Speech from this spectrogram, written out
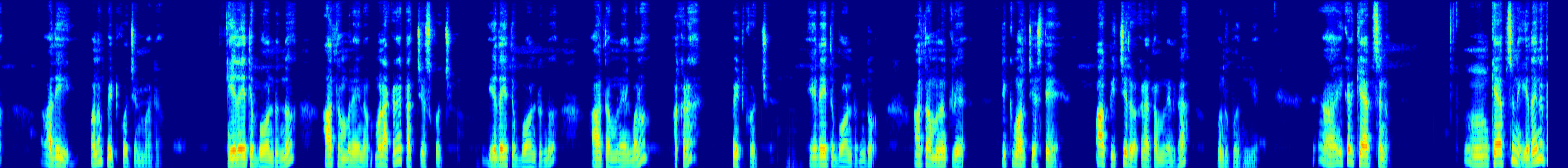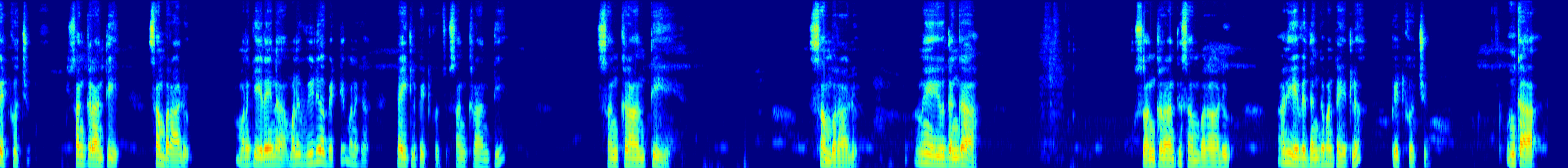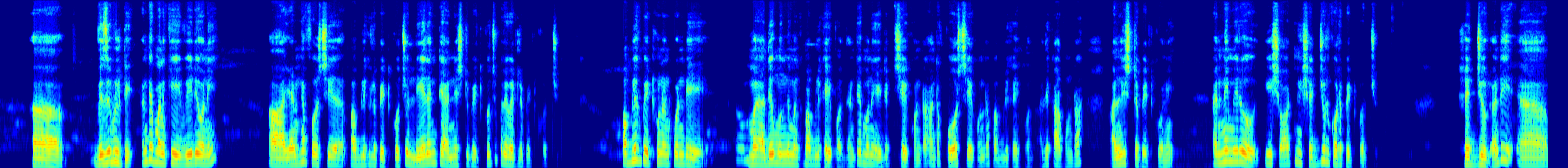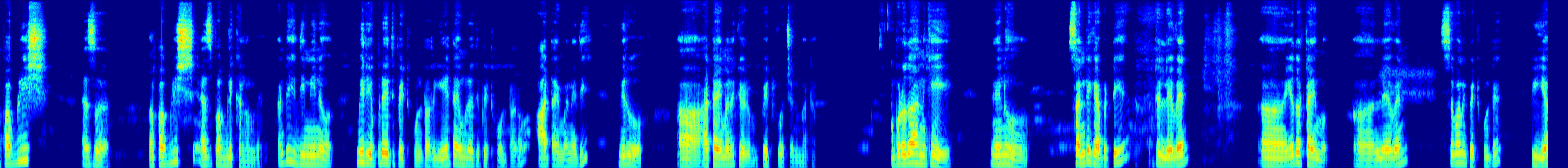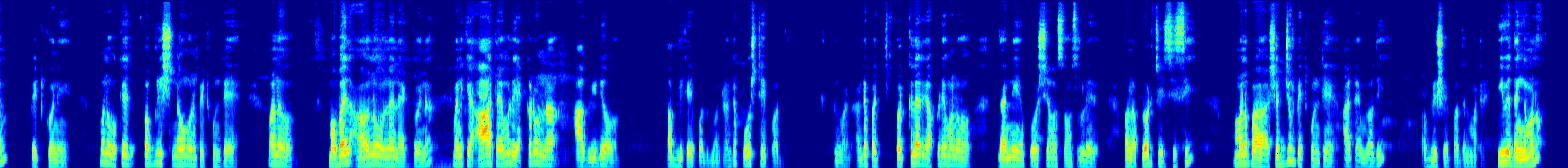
అది మనం పెట్టుకోవచ్చు అనమాట ఏదైతే బాగుంటుందో ఆ తంబలైన్ మనం అక్కడే టచ్ చేసుకోవచ్చు. ఏదైతే బాగుంటుందో ఆ తంబలైన్ మనం అక్కడ పెట్టుకోవచ్చు. ఏదైతే బాగుంటుందో ఆ తమ్ములను టిక్ మార్క్ చేస్తే ఆ పిక్చర్ అక్కడ తమ్ములైన్గా ఉండిపోతుంది. ఇక్కడ క్యాప్షన్ క్యాప్షన్ ఏదైనా పెట్టుకోవచ్చు. సంక్రాంతి సంబరాలు. మనకి ఏదైనా మన వీడియో పెట్టి మనకు టైటిల్ పెట్టుకోవచ్చు. సంక్రాంతి సంక్రాంతి. సంబరాలు. అని ఈ విధంగా సంక్రాంతి సంబరాలు అని ఏ విధంగా మన టైట్లో పెట్టుకోవచ్చు. ఇంకా విజిబిలిటీ అంటే మనకి వీడియోని వెంటనే పోస్ట్ పబ్లిక్లో పెట్టుకోవచ్చు లేదంటే అన్నిస్ట్ పెట్టుకోవచ్చు ప్రైవేట్లో పెట్టుకోవచ్చు. పబ్లిక్ పెట్టుకుని అనుకోండి మన అదే ముందు మనకి పబ్లిక్ అయిపోద్ది. అంటే మనం ఎడిట్ చేయకుండా అంటే పోస్ట్ చేయకుండా పబ్లిక్ అయిపోద్ది. అదే కాకుండా అన్లిస్ట్ పెట్టుకొని అన్నీ మీరు ఈ షార్ట్ని షెడ్యూల్ కూడా పెట్టుకోవచ్చు. షెడ్యూల్ అంటే publish as publish as public అని ఉంది. అంటే ఇది మీను మీరు ఎప్పుడైతే పెట్టుకుంటారో ఏ టైంలో అయితే పెట్టుకుంటారో ఆ టైం అనేది మీరు ఆ, టైం అనేది పెట్టుకోవచ్చు అనమాట ఇప్పుడు ఉదాహరణకి నేను సండే కాబట్టి అంటే లెవెన్ ఏదో టైం లెవెన్ సెవెన్కి పెట్టుకుంటే పిఎం పెట్టుకొని మనం ఒకే పబ్లిష్ నౌ అని పెట్టుకుంటే మనం మొబైల్ ఆన్ ఉన్నా లేకపోయినా మనకి ఆ టైంలో ఎక్కడున్నా ఆ వీడియో పబ్లిక్ అయిపోద్ది అనమాట అంటే పోస్ట్ అయిపోద్ది అనమాట అంటే పర్టికులర్గా అప్పుడే మనం దాన్ని పోస్ట్ చేయాల్సిన అవసరం లేదు. మనం అప్లోడ్ చేసేసి మన షెడ్యూల్ పెట్టుకుంటే ఆ టైంలో అది పబ్లిష్ అయిపోద్ది అనమాట ఈ విధంగా మనం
